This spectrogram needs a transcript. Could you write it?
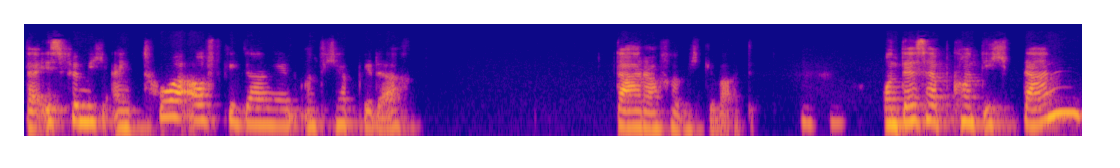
da ist für mich ein Tor aufgegangen und ich habe gedacht, darauf habe ich gewartet. Mhm. Und deshalb konnte ich dann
